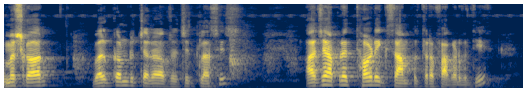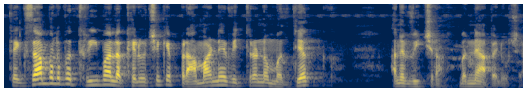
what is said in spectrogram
નમસ્કાર. Welcome to channel of Rachit classes આજે આપણે થર્ડ એક્ઝામ્પલ તરફ આગળ વધીએ. તો એક્ઝામ્પલ નંબર થ્રીમાં લખેલું છે કે પ્રામાણ્ય વિતરણનો મધ્યક અને વિચરણ બંને આપેલું છે.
